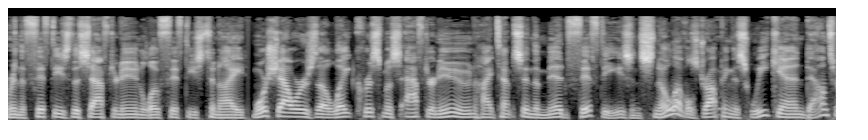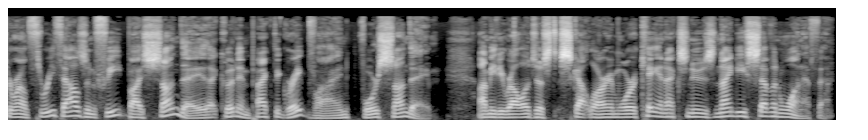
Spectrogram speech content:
We're in the 50s this afternoon, low 50s tonight. More showers uh, late Christmas afternoon, high temps in the mid 50s, and snow levels dropping this weekend down to around 3,000 feet by Sunday. That could impact the grapevine for Sunday. I'm meteorologist Scott Larimore, KNX News 97.1 FM.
